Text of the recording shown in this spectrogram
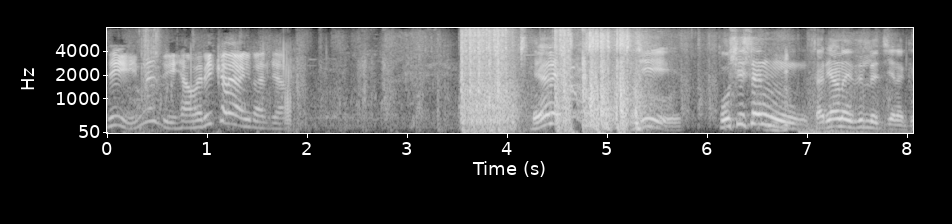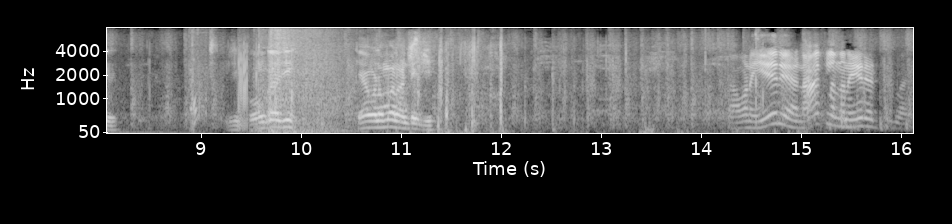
ஜி என்ன ஜி அவன் ரீகாலே ஆகிட்டான் ஜி ஏலே ஜி பொசிஷன் சரியான இது இல்லை ஜி எனக்கு. ஜி போங்க ஜி. கேவலமா விளாண்டேன் ஜி. அவனை ஏறி நாக்குல அந்த ஏறி அடிச்சிருப்பான்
